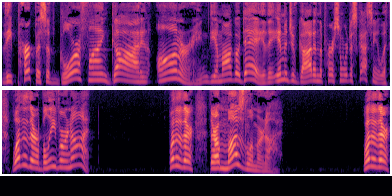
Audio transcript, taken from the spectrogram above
the purpose of glorifying God and honoring the Imago Dei, the image of God in the person we're discussing it with, whether they're a believer or not whether they're, they're a Muslim or not, whether they're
